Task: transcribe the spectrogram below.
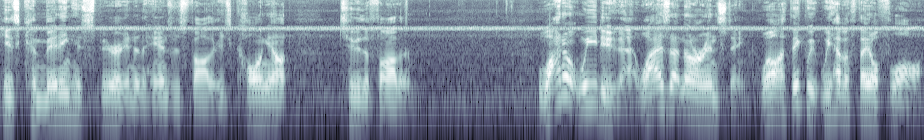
he's committing his spirit into the hands of his Father. He's calling out to the Father. Why don't we do that? Why is that not our instinct? Well, I think we, we have a fatal flaw.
